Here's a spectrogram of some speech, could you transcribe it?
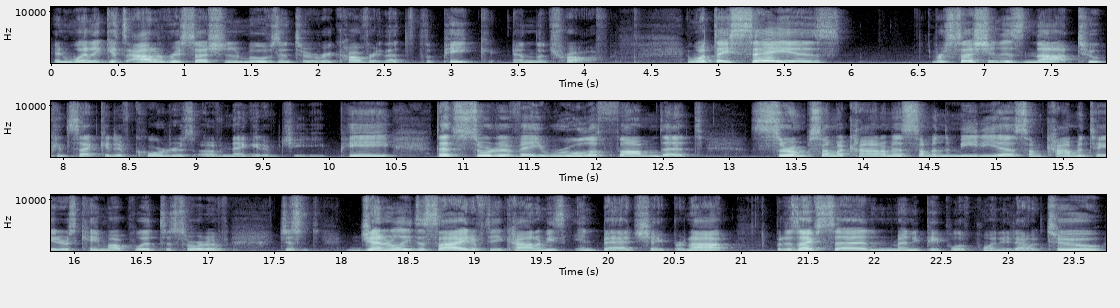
and when it gets out of recession and moves into recovery. That's the peak and the trough. And what they say is recession is not two consecutive quarters of negative GDP. That's sort of a rule of thumb that some, some economists, some in the media, some commentators came up with to sort of just generally decide if the economy's in bad shape or not. But as I've said, and many people have pointed out too,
